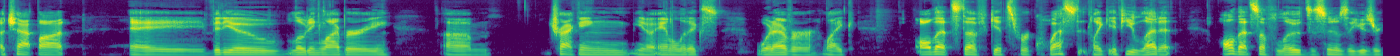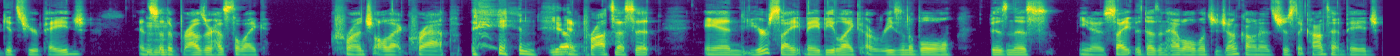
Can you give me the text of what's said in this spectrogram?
a chatbot, a video loading library, um, tracking, you know, analytics, whatever, like, all that stuff gets requested. Like, if you let it, all that stuff loads as soon as the user gets to your page. And so Mhm. the browser has to like crunch all that crap and yep, and process it. And your site may be like a reasonable business, you know, site that doesn't have a whole bunch of junk on it. It's just a content page.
